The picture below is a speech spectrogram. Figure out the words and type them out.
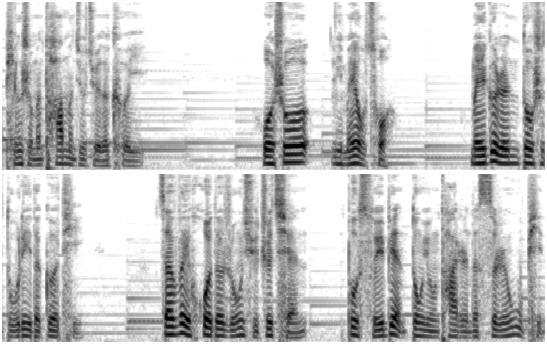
凭什么他们就觉得可以？”我说：“你没有错，每个人都是独立的个体，在未获得容许之前。”不随便动用他人的私人物品，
